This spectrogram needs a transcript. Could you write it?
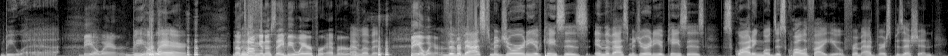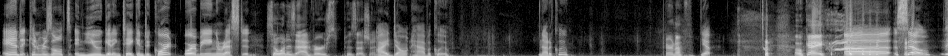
Beware. Be aware. Be aware. That's The- how I'm gonna say beware forever. I love it. Be aware. The vast majority of cases, in the vast majority of cases, squatting will disqualify you from adverse possession, and it can result in you getting taken to court or being arrested. so what is adverse possession? I don't have a clue. Not a clue. Fair enough. Yep. Okay. Uh, so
